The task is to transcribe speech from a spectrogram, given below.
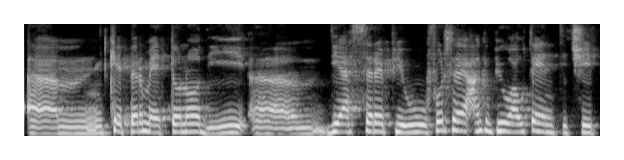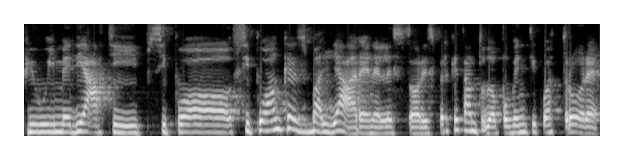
ehm, che permettono di, ehm, di, essere più, forse anche più autentici, più immediati, si può, si può, anche sbagliare nelle stories perché tanto dopo 24 ore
